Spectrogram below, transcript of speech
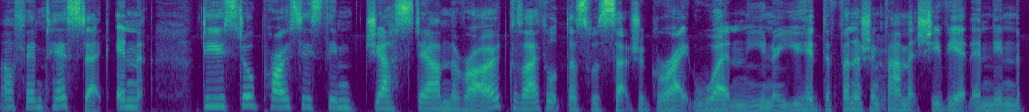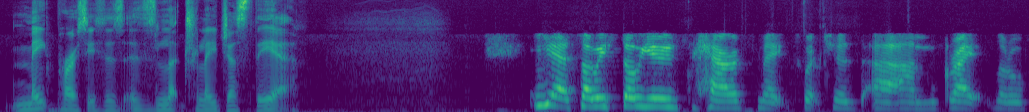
Oh, fantastic. And do you still process them just down the road? Because I thought this was such a great win. You know, you had the finishing farm at Cheviot, and then the meat processors is literally just there. Yeah, so we still use Harris Meats, which is a um, great little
